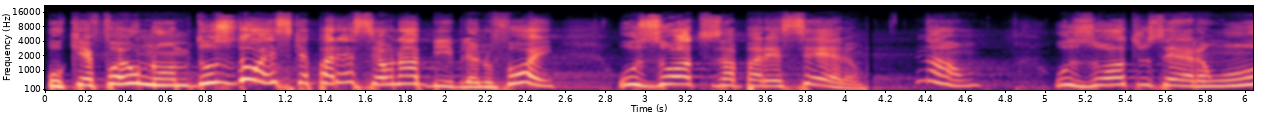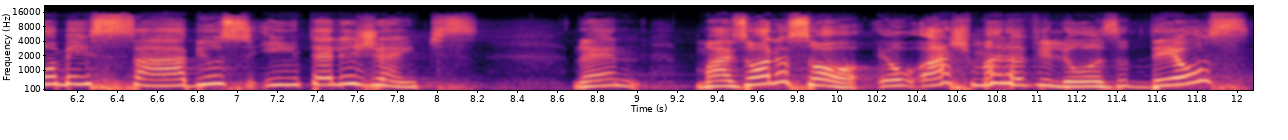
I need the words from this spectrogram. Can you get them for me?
Porque foi o nome dos dois que apareceu na Bíblia, não foi? Os outros apareceram? Não. Os outros eram homens sábios e inteligentes. Né? Mas olha só, eu acho maravilhoso. Deus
